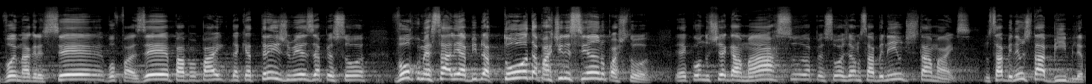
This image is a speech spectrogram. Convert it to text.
vou emagrecer, vou fazer, papai. Daqui a três meses a pessoa, vou começar a ler a Bíblia toda a partir desse ano, pastor. E aí quando chega março, a pessoa já não sabe nem onde está mais, não sabe nem onde está a Bíblia,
